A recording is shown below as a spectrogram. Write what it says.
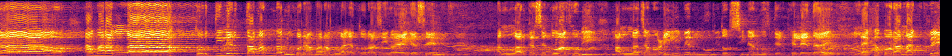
না। আমার আল্লাহ, তোর দিলের তামান্নার উপরে আমার আল্লাহ এত রাজি হয়ে গেছেন। আল্লাহর কাছে দোয়া করি, আল্লাহ যেন ইলিমের নূর তোর সিনার মধ্যে ঢেলে দেয়। লেখাপড়া লাগবে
